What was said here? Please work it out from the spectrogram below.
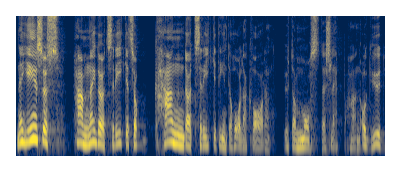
När Jesus hamnar i dödsriket så kan dödsriket inte hålla kvar honom utan måste släppa han. Och Gud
